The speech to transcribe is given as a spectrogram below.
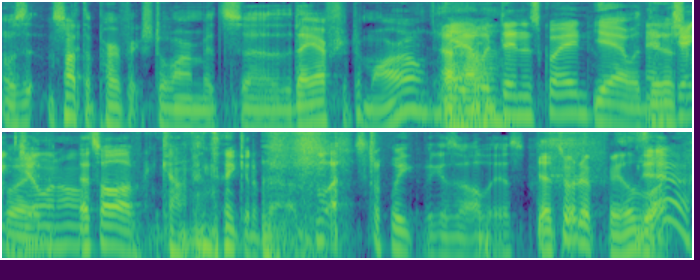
Was it? It's not the perfect storm. It's uh, the day after tomorrow. Yeah, Uh-huh. with Dennis Quaid. Yeah, with and Dennis Jake Quaid. Gyllenhaal. That's all I've kind of been thinking about last week because of all this. That's what it feels Yeah. like.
